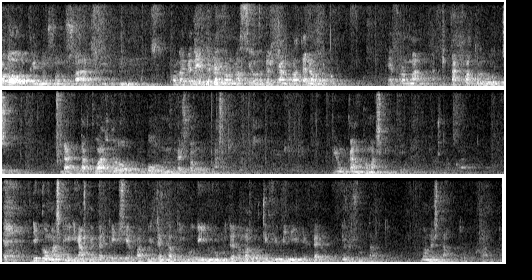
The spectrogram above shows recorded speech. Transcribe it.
coloro che non sono sardi, come vedete la formazione del canto a tenore è formata da quattro voci, da, da quattro persone maschili. È un canto maschile. Dico maschili anche perché si è fatto il tentativo di includere la voce femminile, però il risultato non è stato tanto.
